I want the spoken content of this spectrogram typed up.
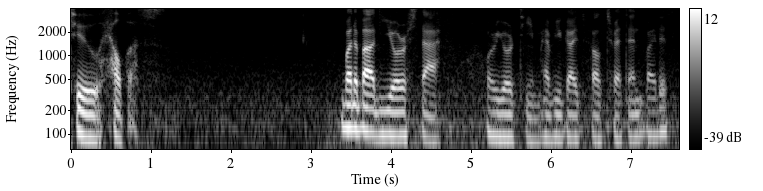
to help us. What about your staff or your team? Have you guys felt threatened by this?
